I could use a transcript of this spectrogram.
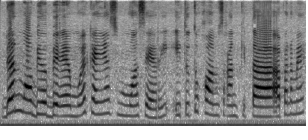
Dan mobil BMW kayaknya semua seri itu tuh kalau misalkan kita apa namanya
